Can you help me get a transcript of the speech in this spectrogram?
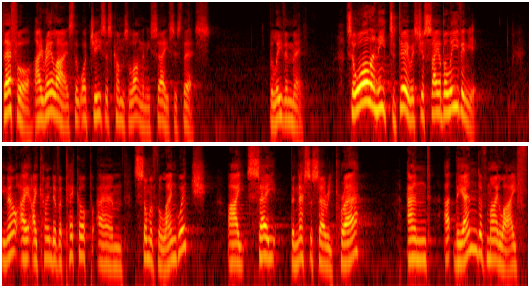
Therefore, I realize that what Jesus comes along and he says is this believe in me. So all I need to do is just say, I believe in you. You know, I, I kind of pick up um, some of the language, I say the necessary prayer, and at the end of my life,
